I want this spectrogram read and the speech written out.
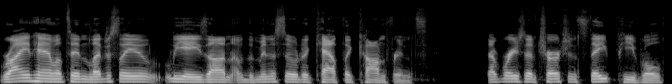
Ryan Hamilton, legislative liaison of the Minnesota Catholic Conference. Separation of church and state people.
